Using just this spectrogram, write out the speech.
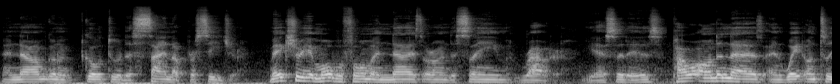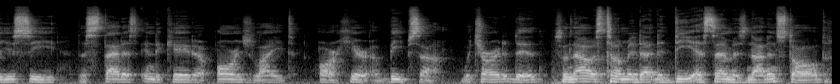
and now I'm to go through the sign up procedure. Make sure your mobile phone and NAS are on the same router. Yes, it is. Power on the NAS and wait until you see the status indicator orange light or hear a beep sound, which I already did. So now it's telling me that the DSM is not installed.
